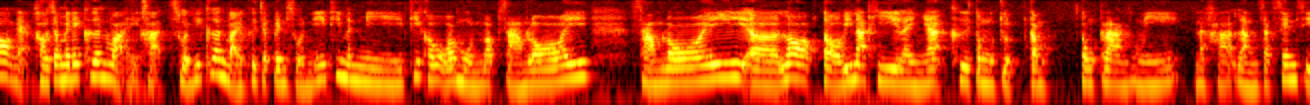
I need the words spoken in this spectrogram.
อกเนี่ยเขาจะไม่ได้เคลื่อนไหวค่ะ ส่วนที่เคลื่อนไหวคือจะเป็นส่วนนี้ที่มันมีที่เขาบอกว่าหมุนแบบสามร้อยสามร้อยรอบต่อวินาทีอะไรเงี้ยคือตรงจุดกำตรงกลางตรงนี้นะคะ หลังจากเส้นสี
